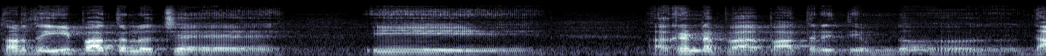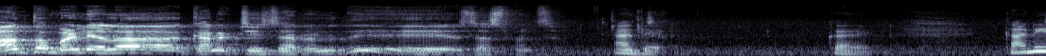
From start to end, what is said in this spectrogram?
తర్వాత ఈ పాత్రలో వచ్చే ఈ అఖండ పా- పాత్ర అయితే ఉందో దాంతో మళ్ళీ ఎలా కనెక్ట్ చేశారన్నది సస్పెన్స్ అదే. కరెక్ట్ కానీ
